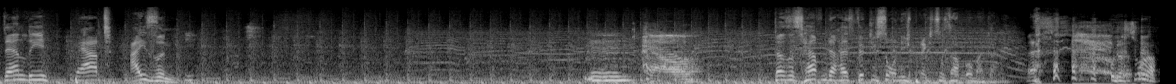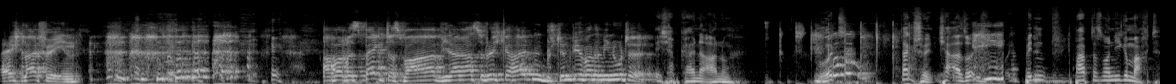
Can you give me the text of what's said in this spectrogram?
Stanley Bert Eisen. Mm, hell. Das ist Heaven, der heißt wirklich so und ich brech zusammen. Oh mein Gott. Und das tut mir echt leid für ihn. Aber Respekt, das war, wie lange hast du durchgehalten? Bestimmt über eine Minute. Ich habe keine Ahnung. Gut. Dankeschön. Ich, also ich bin, ich habe das noch nie gemacht.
